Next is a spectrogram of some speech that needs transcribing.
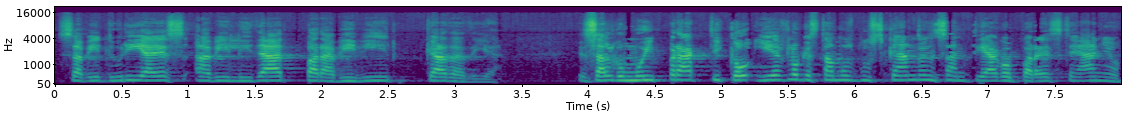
Sabiduría es habilidad para vivir cada día. Es algo muy práctico y es lo que estamos buscando en Santiago para este año.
